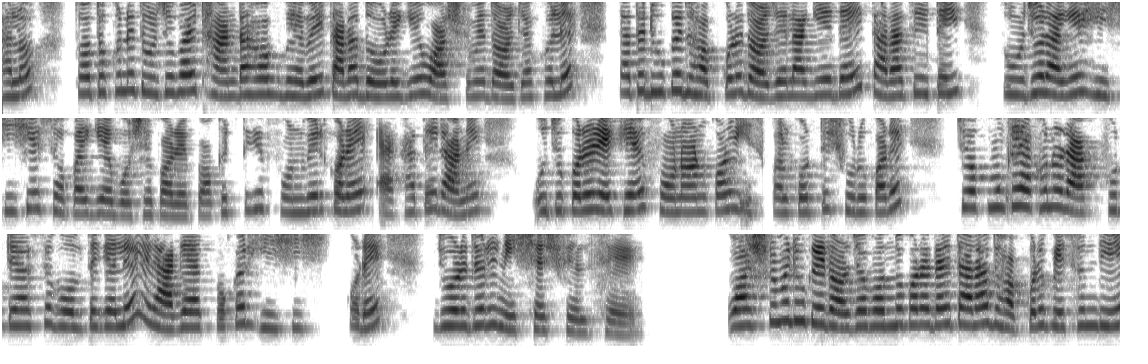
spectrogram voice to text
ভালো। ততক্ষণে তুর্য ভাই ঠান্ডা হোক ভেবেই তারা দৌড়ে গিয়ে ওয়াশরুমের দরজা খোলে। তাতে ঢুকে ধপ করে দরজা লাগিয়ে দেয়। তারা যেতেই তুর্যর আগে হিসিসে সোপায় গিয়ে বসে পড়ে। পকেট থেকে ফোন বের করে এক হাতে রানে উঁচু করে রেখে ফোন অন করে স্কল করতে শুরু করে। চোখ মুখে এখনও রাগ ফুটে আছে বলতে গেলে, রাগে এক প্রকার হিস করে জোরে জোরে নিঃশ্বাস ফেলছে। ওয়াশরুমে ঢুকে দরজা বন্ধ করে দেয় তারা, ধপ করে পেছন দিয়ে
